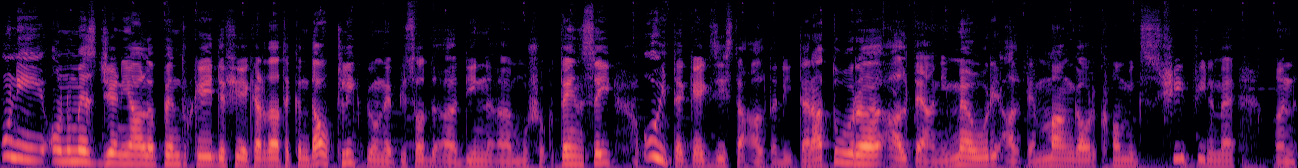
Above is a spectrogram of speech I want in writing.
unii o numesc genială pentru că ei de fiecare dată când dau click pe un episod uh, din uh, Mushoku Tensei, uite că există altă literatură, alte animeuri, alte manga-uri, comics și filme în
